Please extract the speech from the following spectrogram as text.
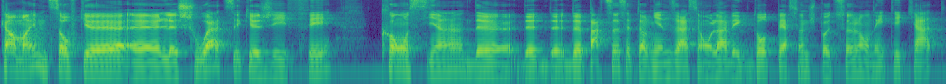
Quand même, sauf que euh, le choix que j'ai fait conscient de, de, de, partir cette organisation-là avec d'autres personnes, je ne suis pas tout seul, on a été quatre.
